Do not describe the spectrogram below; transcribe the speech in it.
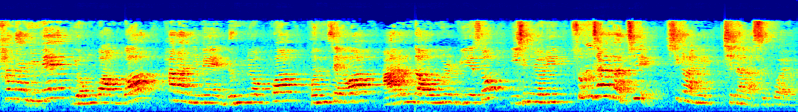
하나님의 영광과 하나님의 능력과 권세와 아름다움을 위해서 20년이 쏜살같이 시간이 지나갔을 거예요.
